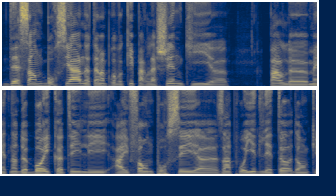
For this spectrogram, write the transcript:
descente boursière, notamment provoquée par la Chine qui euh, parle maintenant de boycotter les iPhones pour ses employés de l'État. Donc,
